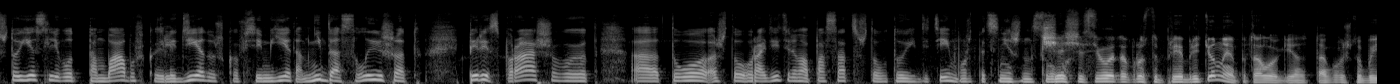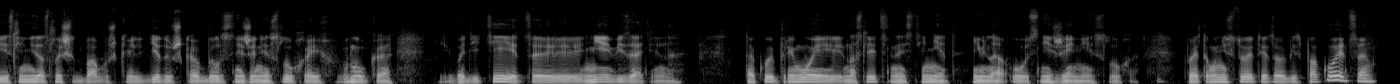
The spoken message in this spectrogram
что если вот там бабушка или дедушка в семье там не дослышат, переспрашивают, а, то что родителям опасаться, что вот у их детей может быть снижен слух? Чаще всего это просто приобретенная патология, такой, чтобы если не дослышит бабушка или дедушка, было снижение слуха их внука либо детей, это не обязательно. Такой прямой наследственности нет, именно о снижении слуха. Поэтому не стоит этого беспокоиться.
